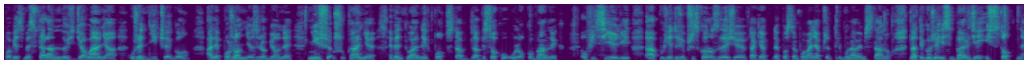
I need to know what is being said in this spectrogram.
powiedzmy, staranność działania urzędniczego, ale porządnie zrobione, niż szukanie ewentualnych podstaw dla wysoko ulokowanych oficjeli, a później to się wszystko rozlezie, tak jak te postępowania przed Trybunałem Stanu. Dlatego, że jest bardziej istotne,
